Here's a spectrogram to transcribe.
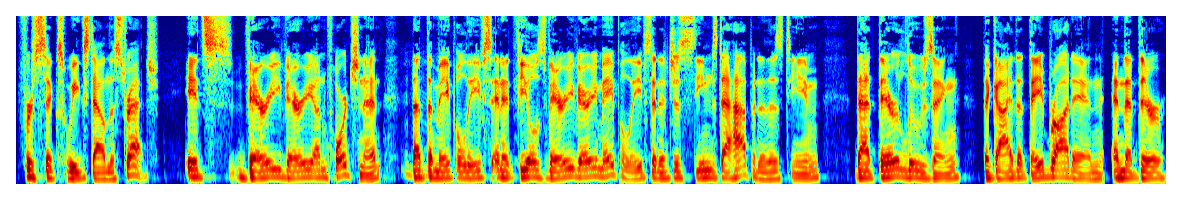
for six weeks down the stretch. It's very, very unfortunate that the mm-hmm. Maple Leafs, and it feels very, very Maple Leafs, and it just seems to happen to this team that they're losing the guy that they brought in and that they're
